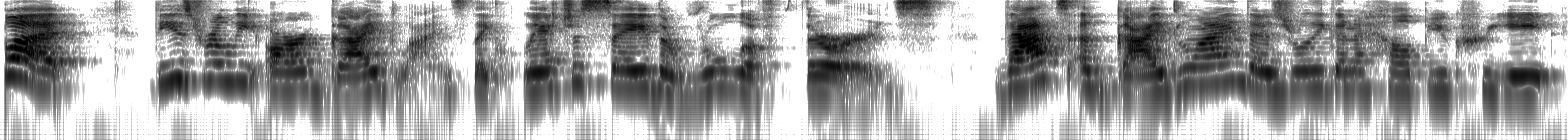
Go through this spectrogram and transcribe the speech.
But these really are guidelines. Like, let's just say the rule of thirds. That's a guideline that is really going to help you create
